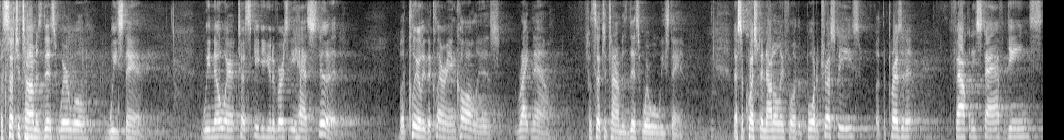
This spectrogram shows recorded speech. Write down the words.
For such a time as this, where will we stand? We know where Tuskegee University has stood, but clearly the clarion call is right now, for such a time as this, where will we stand? That's a question not only for the Board of Trustees, but the President, faculty, staff, deans,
